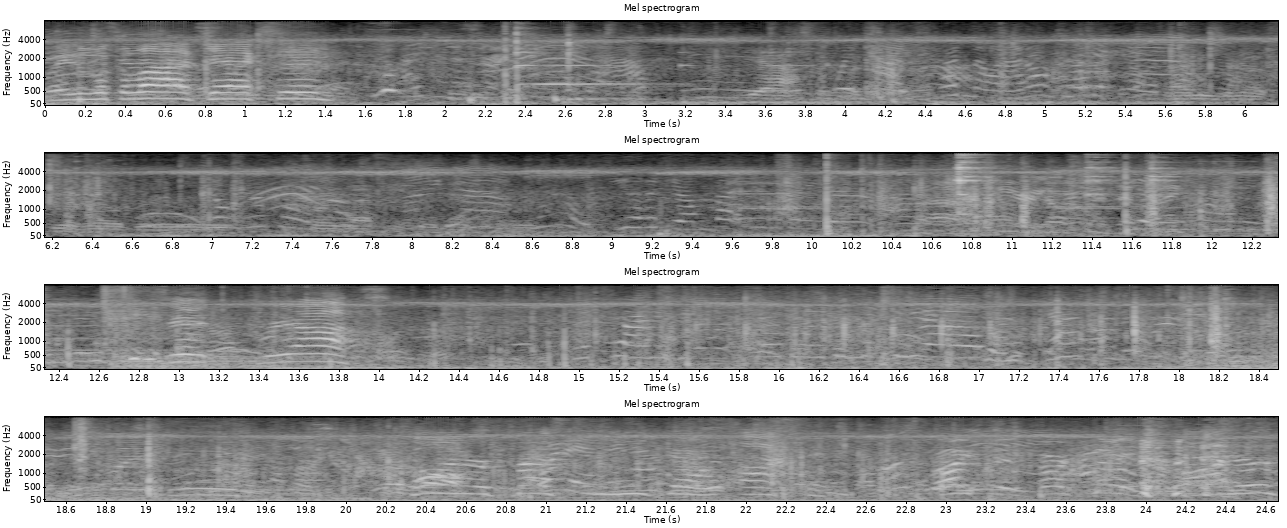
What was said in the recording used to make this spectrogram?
Way to look alive, Jackson. Yeah. That's it. Three outs. Connor, Preston, Nico, Austin. Bryson, first base. Connor.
